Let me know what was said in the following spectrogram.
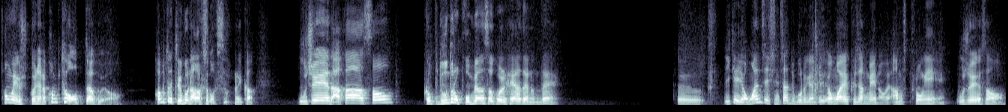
1969년에 컴퓨터가 없다고요. 컴퓨터 들고 나갈 수가 없어. 그러니까 우주에 나가서 그 눈으로 보면서 그걸 해야 되는데 그 이게 영화인지 진짜인지 모르겠는데 영화에 그 장면이 나와요. 암스트롱이 우주에서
